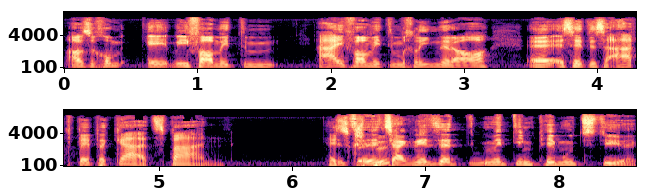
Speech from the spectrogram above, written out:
Also komm, ich, ich fange mit dem, hey, ich fange mit dem Kleinen an. Äh, es hat ein Erdbeben gegeben, in Bern. Hast du Jetzt, jetzt sag nicht, es hat mit deinem Pimmel zu tun.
